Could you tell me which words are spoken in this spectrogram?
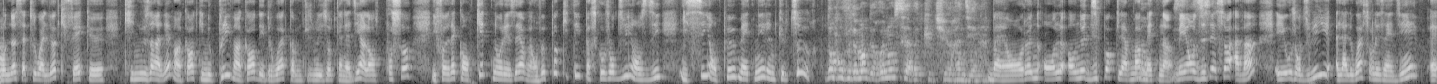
on a cette loi-là qui fait que, qui nous enlève encore, qui nous prive encore des droits comme tous les autres Canadiens. Alors, pour ça, il faudrait qu'on quitte nos réserves. On ne veut pas quitter parce qu'aujourd'hui, on se dit, ici, on peut maintenir une culture. Donc, on vous demande de renoncer à votre culture indienne. Ben, on, on, on ne dit pas clairement maintenant, mais on disait ça avant. Et aujourd'hui, la loi sur les Indiens, euh,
